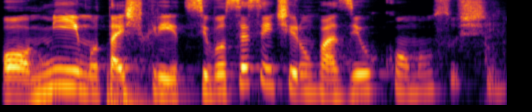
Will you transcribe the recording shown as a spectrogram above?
Ó, mimo tá escrito: se você sentir um vazio, coma um sushi.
